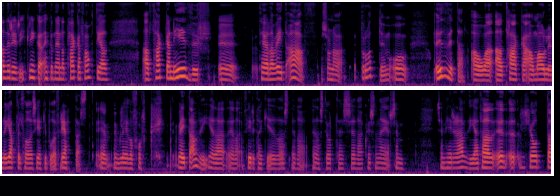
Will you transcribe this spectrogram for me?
aðrir í kringa einhvern veginn að taka þátt í að, að taka niður uh, þegar það veit af svona brotum og auðvitað á að, taka á málunu jafnvel þó að það sé ekki búið að fréttast um leið og fólk veit af því eða, eða fyrirtæki eða, eða, eða stjórn þess eða hver sem það er sem sem heyrir af því. Að það hljóta,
